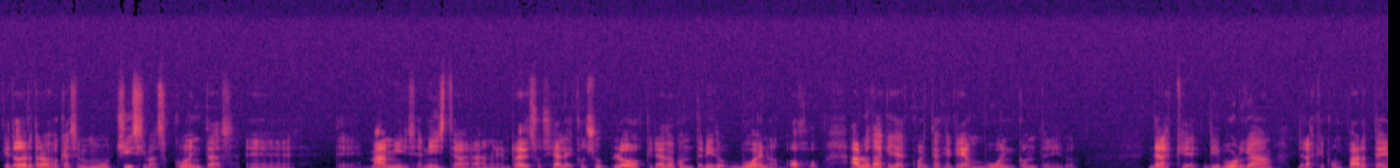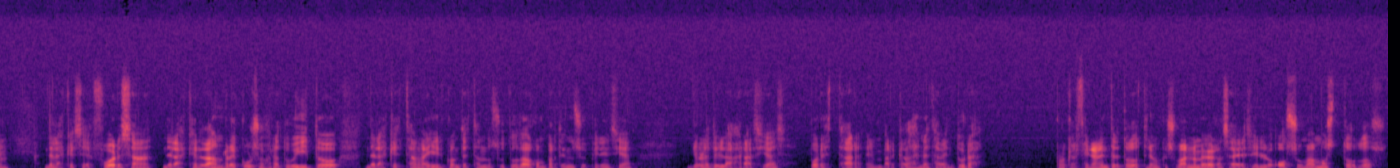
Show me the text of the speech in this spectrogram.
que todo el trabajo que hacen muchísimas cuentas eh, de mamis en Instagram, en redes sociales, con sus blogs, creado contenido bueno, ojo, hablo de aquellas cuentas que crean buen contenido, de las que divulgan, de las que comparten, de las que se esfuerzan, de las que dan recursos gratuitos, de las que están ahí contestando sus dudas o compartiendo su experiencia, yo les doy las gracias por estar embarcadas en esta aventura. Porque al final entre todos tenemos que sumar, no me voy a cansar de decirlo, o sumamos todos,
